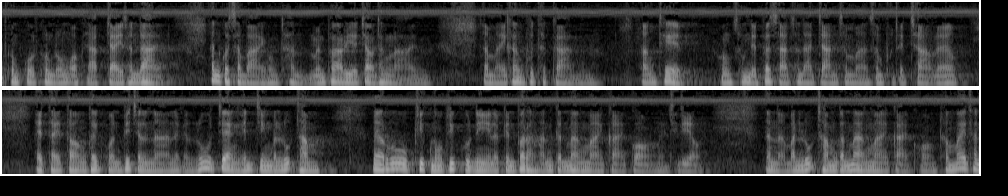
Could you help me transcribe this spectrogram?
ภความโกรธความหลงออกจากใจท่านได้ ท่านก็สบายของท่าน เหมือนพระเรียเจ้าทั้งหลาย สมัยข้างพุทธกาลฟังเทศของสมเด็จพระศาสดาจารย์สมมาสัมพุทธเจ้าแล้ว ไอ้ไต่ตองค่อยควรพิจารณาแล้วกันรู้แจ้งเห็นจริงบรรลุธรรมแม่รู้พิกโมพิกุณีเลยเป็นพระอรหันต์กันมากมายกายกองเลยทีเดียวนั่นน่ะบรรลุธรรมกันมากมายกายกองทำไมท่าน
